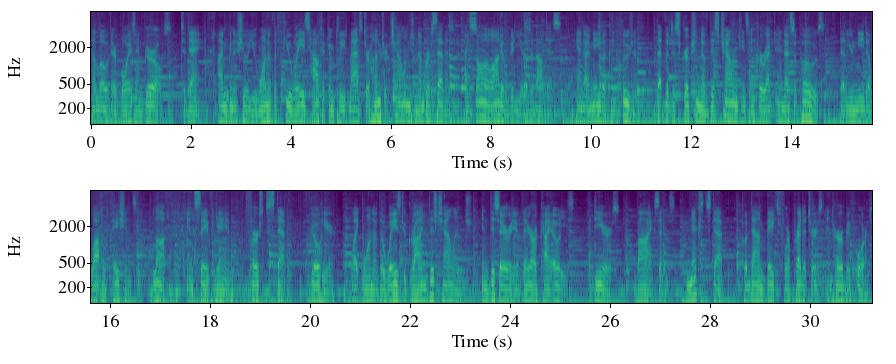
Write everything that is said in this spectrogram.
Hello there boys and girls, today, I'm gonna show you one of the few ways how to complete Master Hunter Challenge number 7. I saw a lot of videos about this, and I made a conclusion, that the description of this challenge is incorrect and I suppose, that you need a lot of patience, luck, and save game. First step, go here, like one of the ways to grind this challenge. In this area there are coyotes, deers, bisons. Next step, put down baits for predators and herbivores.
